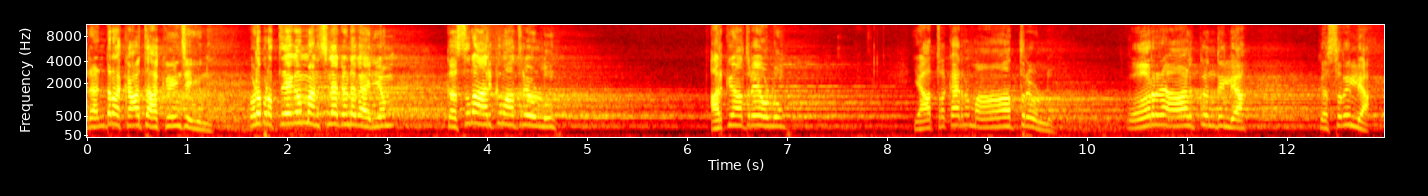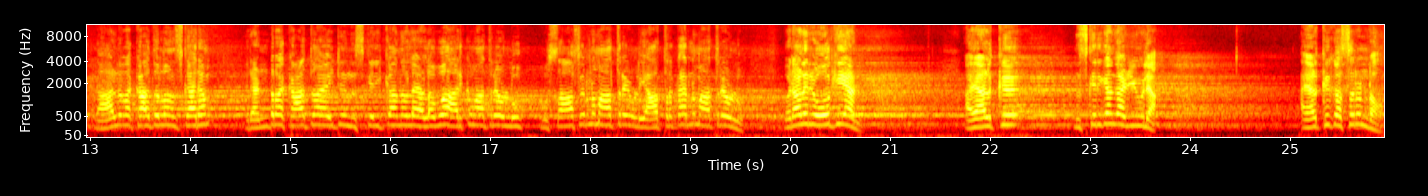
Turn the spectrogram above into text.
രണ്ട് റക്കാത്താക്കുകയും ചെയ്യുന്നു. ഇവിടെ പ്രത്യേകം മനസ്സിലാക്കേണ്ട കാര്യം കസർ ആർക്ക് മാത്രമേ ഉള്ളൂ? ആർക്ക് മാത്രമേ ഉള്ളൂ? യാത്രക്കാരന് മാത്രമേ ഉള്ളൂ. വേറൊരാൾക്കും എന്തില്ല കസറില്ല നാല് റക്കാത്തുള്ള നിസ്കാരം രണ്ട് റക്കാത്തായിട്ട് നിസ്കരിക്കാന്നുള്ള ഇളവ് ആർക്ക് മാത്രമേ ഉള്ളൂ? മുസാഫിറിന് മാത്രമേ ഉള്ളൂ യാത്രക്കാരന് മാത്രമേ ഉള്ളൂ. ഒരാൾ രോഗിയാണ്. അയാൾക്ക് നിസ്കരിക്കാൻ കഴിയൂല. അയാൾക്ക് കസറുണ്ടോ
